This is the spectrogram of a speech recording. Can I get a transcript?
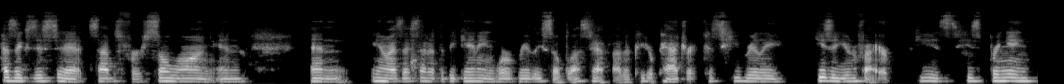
has existed at SEBS for so long. And, and, you know, as I said at the beginning, we're really so blessed to have Father Peter Patrick because he really, he's a unifier. He is, he's bringing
